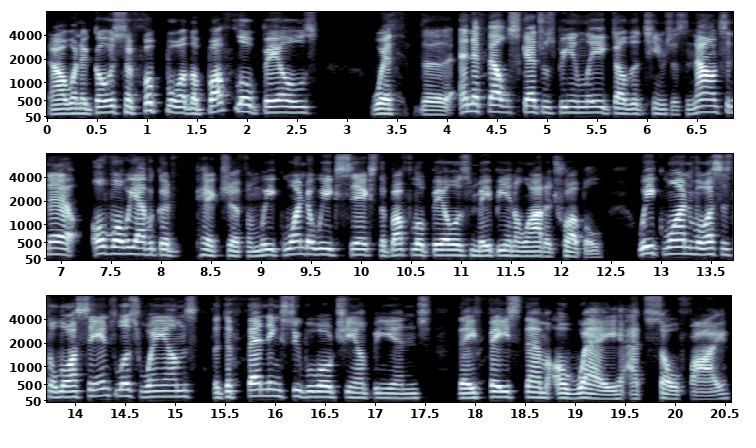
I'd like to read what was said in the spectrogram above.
Now, when it goes to football, the Buffalo Bills with the NFL schedules being leaked, other teams just announcing it. Overall, we have a good picture from week one to week six. The Buffalo Bills may be in a lot of trouble. Week one versus the Los Angeles Rams, the defending Super Bowl champions. They face them away at SoFi.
